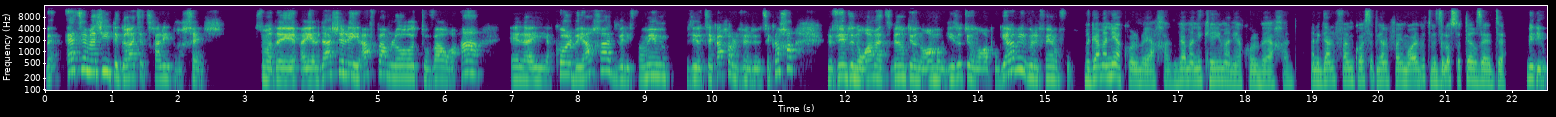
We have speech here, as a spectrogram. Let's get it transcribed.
בעצם איזושהי אינטגרציה צריכה להתרחש. זאת אומרת, הילדה שלי אף פעם לא טובה או רעה, אלא היא הכל ביחד, ולפעמים זה יוצא ככה, ולפעמים זה יוצא ככה, לפעמים זה נורא מעצבן אותי, או נורא מרגיז אותי, או נורא פוגע בי, ולפעמים הפוך. וגם אני הכל ביחד, גם אני כאימא אני הכל ביחד. אני גם לפעמים כועסת, גם לפעמים אוהבת, וזה לא סותר זה את זה. בדיוק.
